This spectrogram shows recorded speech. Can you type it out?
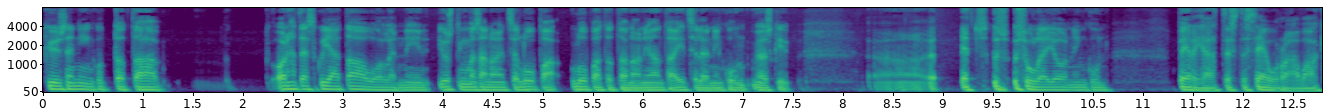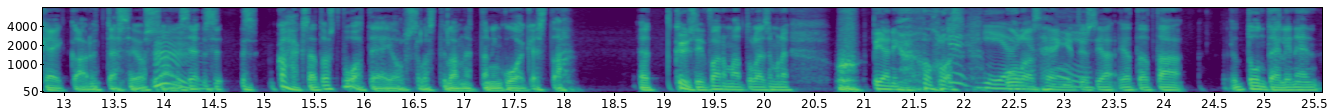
kyllä se niin kuin tota, onhan tässä kun jää tauolle, niin just niin kuin mä sanoin, että se lupa, lupa tota noin, niin antaa itselle niin kuin myöskin, äh, että sulle ei ole niin kuin periaatteessa seuraavaa keikkaa nyt tässä jossain. Mm. Se, se, se, 18 vuoteen ei ollut sellaista tilannetta niin kuin oikeastaan. Et kyllä siinä varmaan tulee semmoinen huh, pieni ulos, Tyhjiö ja- uloshengitys niin. ja, ja tota, tunteellinen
